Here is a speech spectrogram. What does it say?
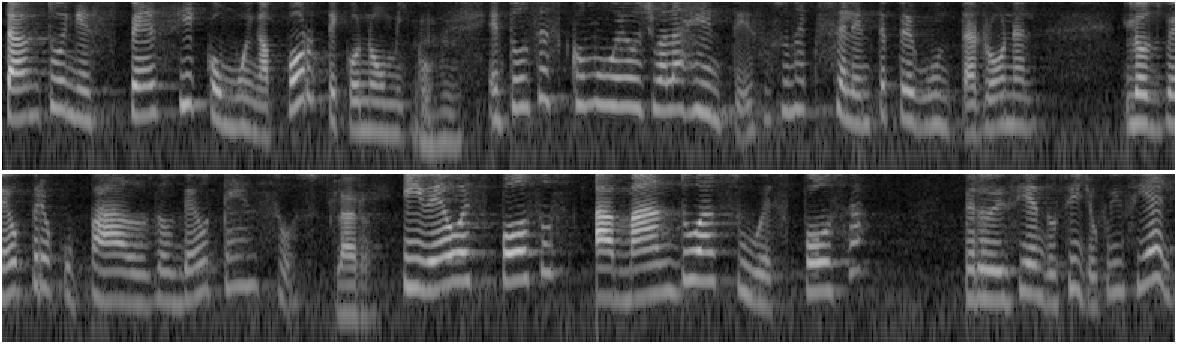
tanto en especie como en aporte económico. Entonces, ¿cómo veo yo a la gente? Esa es una excelente pregunta, Ronald. Los veo preocupados, los veo tensos. Claro. Y veo esposos amando a su esposa, pero diciendo, sí, yo fui infiel.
